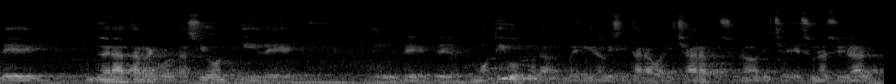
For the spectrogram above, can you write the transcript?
de grata recordación y de, de, de, motivo para venir a visitar a Barichara. Pues una, es una ciudad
